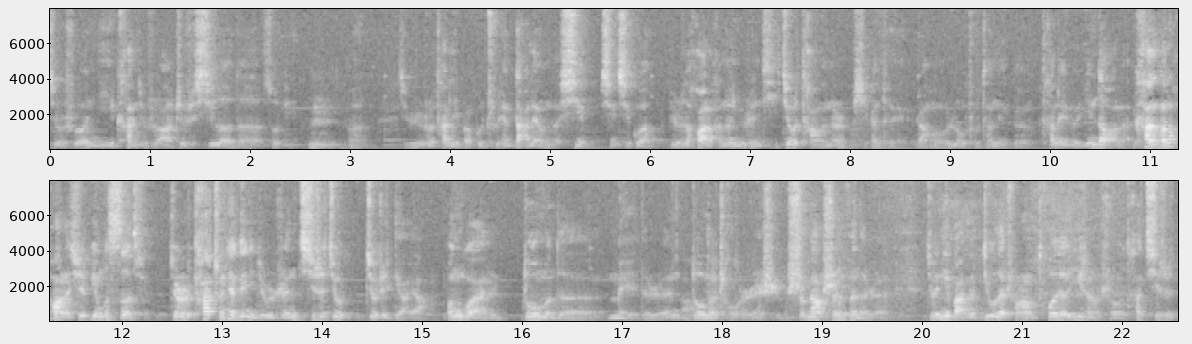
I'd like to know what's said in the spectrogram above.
就是说你一看就是啊，这是希勒的作品。嗯啊，就比如说它里边会出现大量的性性器官，比如他画了很多女人体，就是躺在那儿劈开腿，然后露出他那个他那个阴道来。看他的画呢，其实并不色情，就是他呈现给你就是人其实就就这屌样，甭管多么的美的人，啊多么丑的人，是什么样身份的人，就你把它丢在床上脱掉衣裳的时候，他其实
